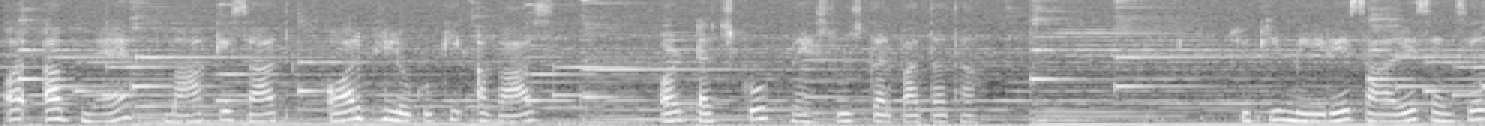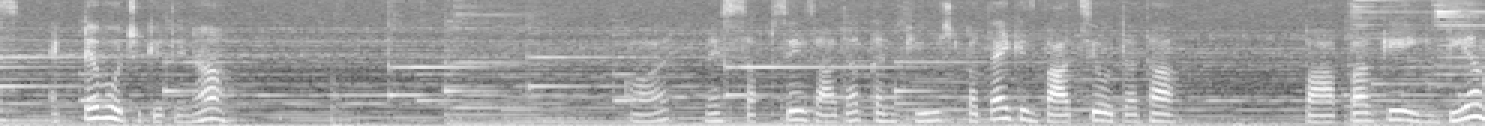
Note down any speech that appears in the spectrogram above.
और अब मैं माँ के साथ और भी लोगों की आवाज़ और टच को महसूस कर पाता था। क्योंकि मेरे सारे सेंसेस एक्टिव हो चुके थे ना। और मैं सबसे ज़्यादा कंफ्यूज पता है किस बात से होता था? पापा के ईडीएम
